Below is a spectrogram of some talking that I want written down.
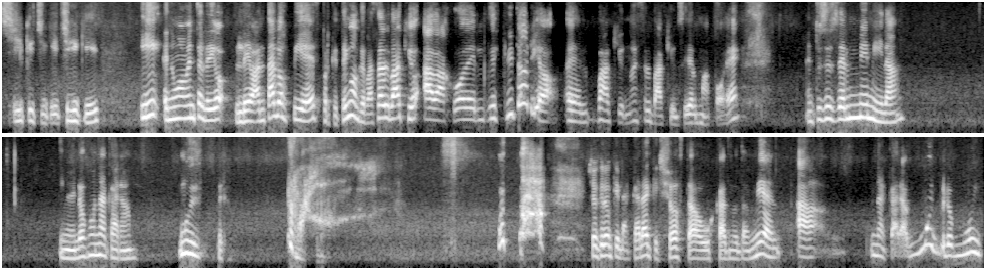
chiqui, chiqui, chiqui, y en un momento le digo, levanta los pies porque tengo que pasar el vacuum abajo del escritorio. El vacuum, no es el vacuum, sí el mapo, ¿eh? Entonces él me mira y me miró con una cara muy, pero... Yo creo que la cara que yo estaba buscando también, ah, una cara muy, pero muy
